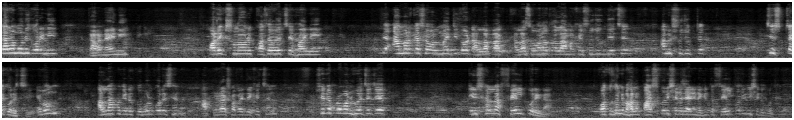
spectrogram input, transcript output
তারা মনে করেনি, তারা নেয়নি। অনেক সময় অনেক কথা হয়েছে, হয়নি। আমার কাছে অলমাইটি গড আল্লাহ পাক, আল্লাহ সুবাহ তাল্লাহ আমাকে সুযোগ দিয়েছে আমি সুযোগটা চেষ্টা করেছি এবং আল্লাহ পাক এটা কবুল করেছেন। আপনারা সবাই দেখেছেন। সেটা প্রমাণ হয়েছে যে ইনশাল্লাহ ফেল করি না। কতখানি ভালো পাস করি সেটা জানি না, কিন্তু ফেল করিনি সেটা বলতে পারি।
